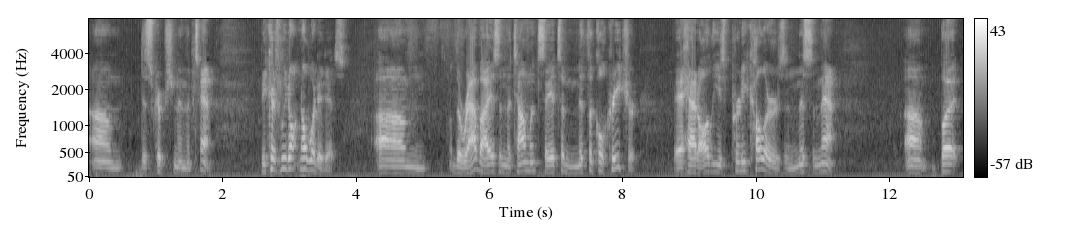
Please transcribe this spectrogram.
um, description in the tent because we don't know what it is. Um, the rabbis in the Talmud say it's a mythical creature. It had all these pretty colors and this and that. Um, but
